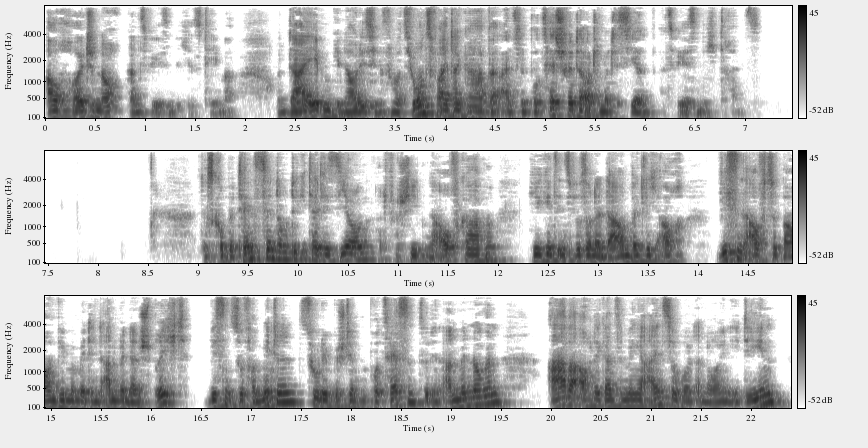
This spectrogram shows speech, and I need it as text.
Auch heute noch ganz wesentliches Thema. Und da eben genau diese Informationsweitergabe, einzelne Prozessschritte automatisieren als wesentliche Trends. Das Kompetenzzentrum Digitalisierung hat verschiedene Aufgaben. Hier geht es insbesondere darum, wirklich auch Wissen aufzubauen, wie man mit den Anwendern spricht, Wissen zu vermitteln zu den bestimmten Prozessen, zu den Anwendungen, aber auch eine ganze Menge einzuholen an neuen Ideen.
